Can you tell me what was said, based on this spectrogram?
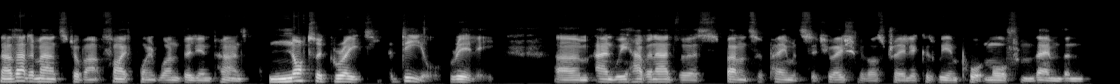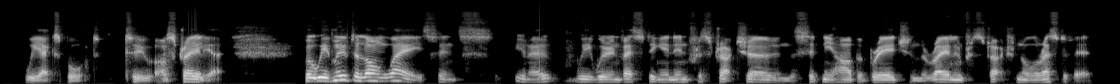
Now that amounts to about 5.1 billion pounds. Not a great deal, really. Um, and we have an adverse balance of payment situation with Australia because we import more from them than we export to Australia. But we've moved a long way since, you know, we were investing in infrastructure and the Sydney Harbour Bridge and the rail infrastructure and all the rest of it.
